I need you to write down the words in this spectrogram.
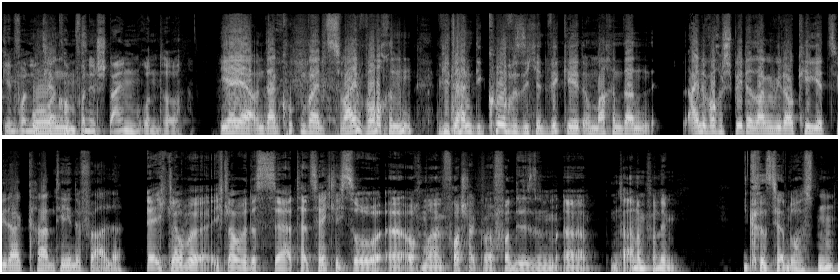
gehen von den, Und- kommen von den Steinen runter. Ja, ja, und dann gucken wir in zwei Wochen, wie dann die Kurve sich entwickelt und machen dann eine Woche später sagen wir wieder, okay, jetzt wieder Quarantäne für alle. Ja, ich glaube, ich glaube, dass es ja tatsächlich so äh, auch mal ein Vorschlag war von diesem, äh, unter anderem von dem Christian Drosten.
